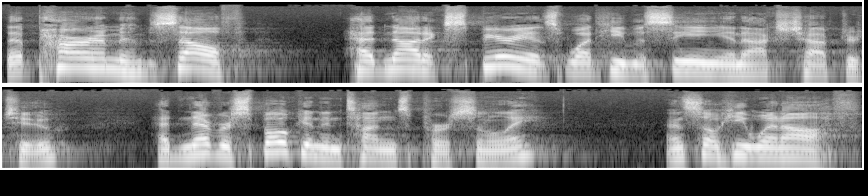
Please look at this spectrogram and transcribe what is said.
that Parham himself had not experienced what he was seeing in Acts chapter 2, had never spoken in tongues personally, and so he went off.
